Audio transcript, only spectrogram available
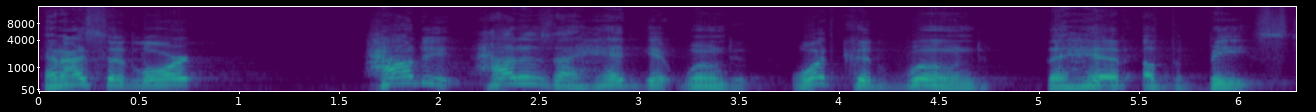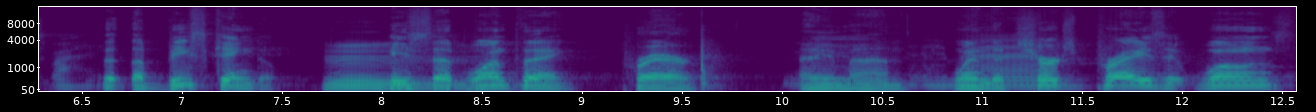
And I said, Lord, how, do, how does a head get wounded? What could wound the head of the beast, Right. the, the beast kingdom? He said one thing prayer. Amen. When the church prays, it wounds,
